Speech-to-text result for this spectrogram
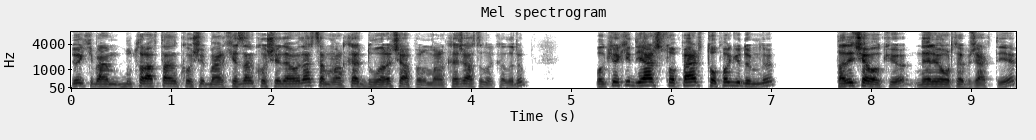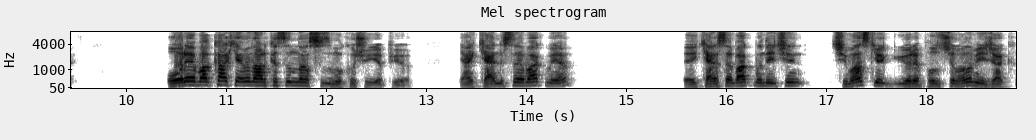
Diyor ki ben bu taraftan koşu, merkezden koşuya devam edersem markaj duvara çarparım, markaj altında kalırım. Bakıyor ki diğer stoper topa güdümlü. Tadiç'e bakıyor nereye orta yapacak diye. Oraya bakarken hemen arkasından sızma koşuyu yapıyor. Yani kendisine bakmayan, e, kendisine bakmadığı için Şimanski'ye göre pozisyon alamayacak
